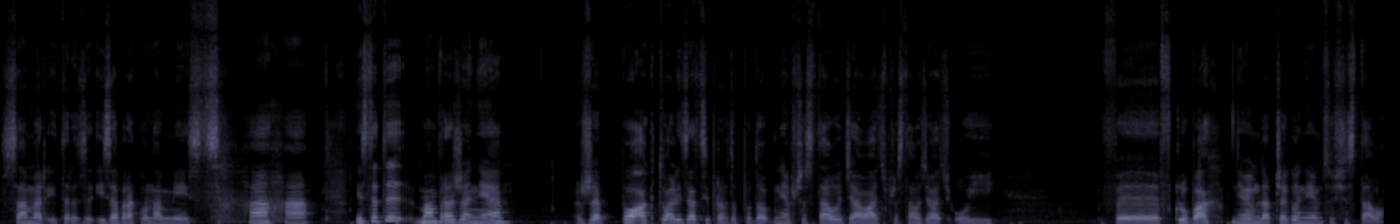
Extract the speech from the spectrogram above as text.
Summer i Terezy. I zabrakło nam miejsc. Haha. Niestety mam wrażenie, że po aktualizacji prawdopodobnie przestały działać, przestało działać UI w, w klubach. Nie wiem dlaczego, nie wiem co się stało.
